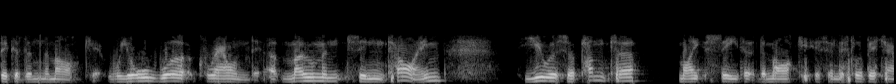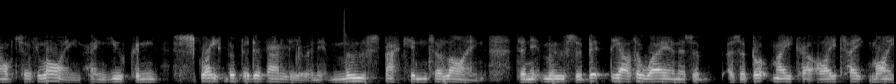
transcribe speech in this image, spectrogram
bigger than the market. We all work round it. At moments in time, you as a punter might see that the market is a little bit out of line and you can scrape a bit of value and it moves back into line. Then it moves a bit the other way and as a as a bookmaker I take my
